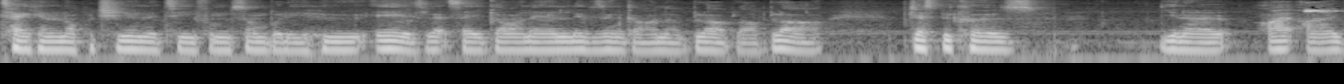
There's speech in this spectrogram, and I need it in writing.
taking an opportunity from somebody who is, let's say, Ghanaian, lives in Ghana, blah blah blah, just because, you know, I, I,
